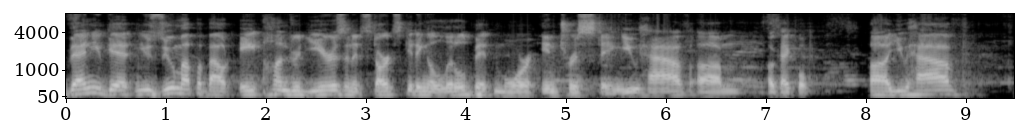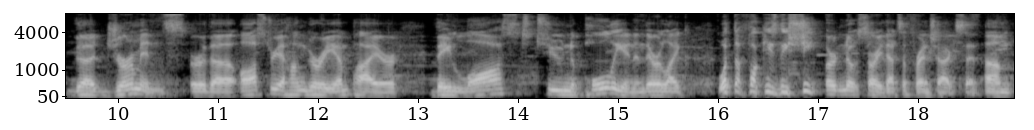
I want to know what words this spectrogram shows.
Then you get you zoom up about 800 years, and it starts getting a little bit more interesting. You have um, okay, cool. Uh, you have the Germans or the Austria-Hungary Empire. They lost to Napoleon, and they're like, "What the fuck is this shit?" Or no, sorry, that's a French accent. Um,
